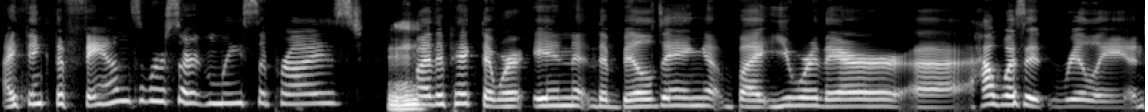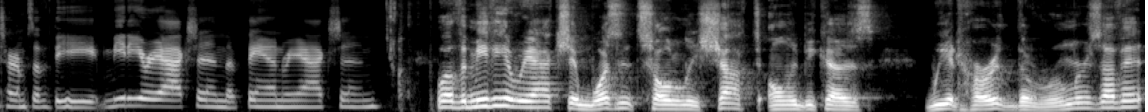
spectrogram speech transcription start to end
I think the fans were certainly surprised Mhm. by the pick that were in the building, but you were there. Uh, how was it really in terms of the media reaction, the fan reaction? Well, the media reaction wasn't totally shocked, only because we had heard the rumors of it,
